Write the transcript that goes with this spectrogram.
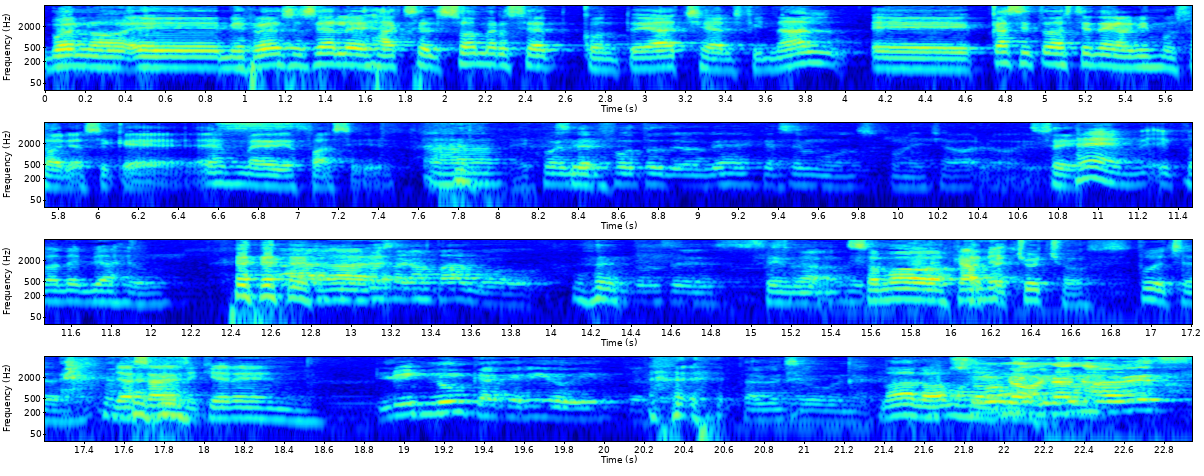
Bueno, eh, mis redes sociales Axel Somerset con TH al final. Eh, casi todas tienen el mismo usuario, así que es medio fácil. Ajá. Ahí pueden ver fotos de los viajes que hacemos con el chaval hoy. Sí. Eh, ¿Cuál es el viaje? Ah, vamos a acampar, bo. Entonces, Sí, no, somos- somos Cambia- patechuchos. Pucha, ya saben si quieren. Luis nunca ha querido ir, pero tal vez se une. No, lo vamos a No, no, no. una vez,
